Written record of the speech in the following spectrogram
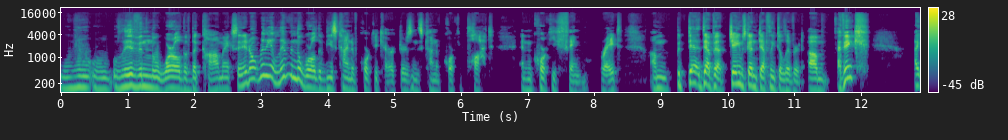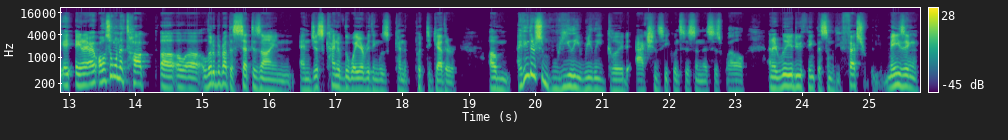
live in the world of the comics and they don't really live in the world of these kind of quirky characters and this kind of quirky plot and quirky thing, right? Um, but de- de- James Gunn definitely delivered. Um, I think, I, I, and I also want to talk uh, a, a little bit about the set design and just kind of the way everything was kind of put together. Um, I think there's some really, really good action sequences in this as well, and I really do think that some of the effects are really amazing.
